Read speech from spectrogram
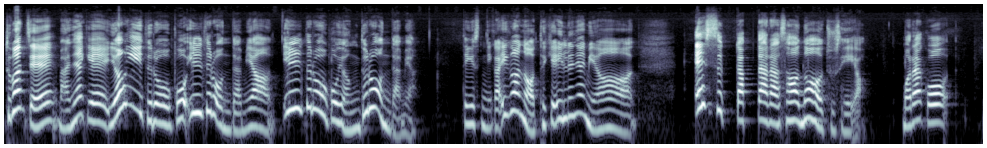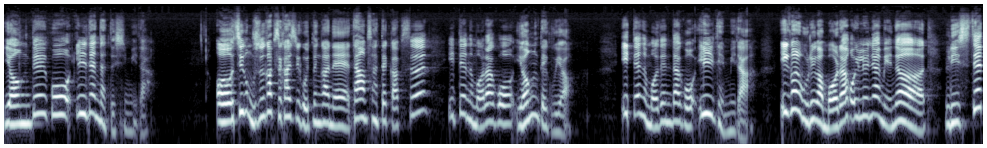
두 번째, 만약에 0이 들어오고 1 들어온다면, 1 들어오고 0 들어온다면, 되겠습니까? 이거는 어떻게 읽느냐면, S 값 따라서 넣어주세요. 뭐라고? 0 되고 1 된다는 뜻입니다. 어, 지금 무슨 값을 가지고 있든 간에 다음 상태 값은 이때는 뭐라고? 0 되고요. 이때는 뭐 된다고? 1 됩니다. 이걸 우리가 뭐라고 읽느냐면은 리셋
